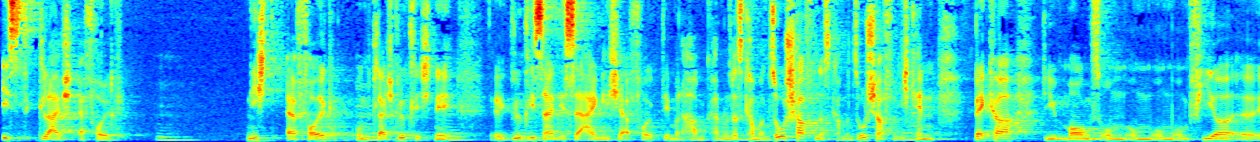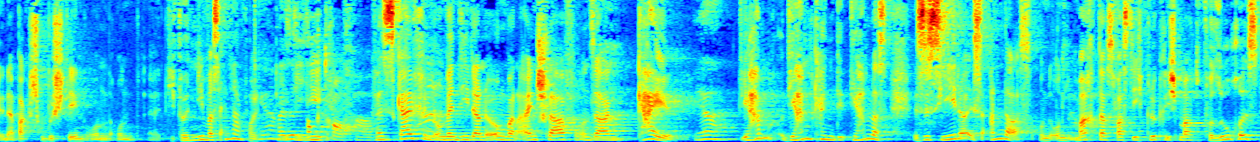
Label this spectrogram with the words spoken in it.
ist gleich Erfolg. Mhm. Nicht Erfolg und gleich glücklich. Nee, äh, glücklich sein ist der eigentliche Erfolg, den man haben kann. Und das kann man so schaffen, das kann man so schaffen. Ich kenne Bäcker, die morgens um, um, um, um vier äh, in der Backstube stehen und, und äh, die würden nie was ändern wollen. Ja, weil die, sie die, Bock drauf haben. Weil sie es geil finden. Und wenn die dann irgendwann einschlafen und sagen, geil, Ja. die haben, die haben kein, die haben das. Es ist jeder ist anders und und mach das, was dich glücklich macht. Versuch es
